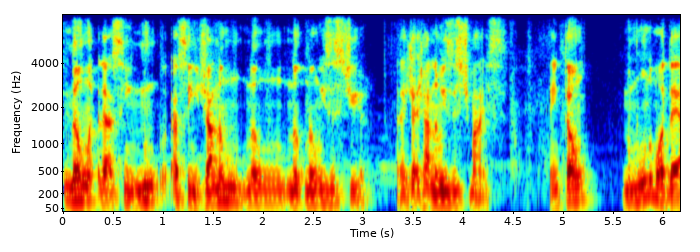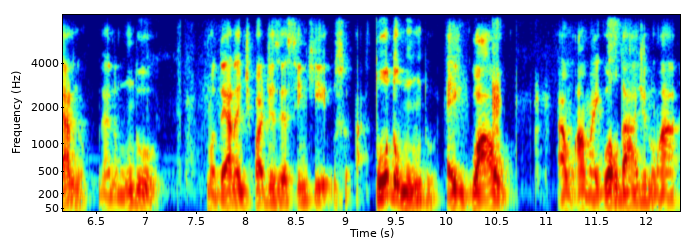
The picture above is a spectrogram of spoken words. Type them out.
não, assim, não, assim, já não, não, não, não existia, né? já, já não existe mais. Então, no mundo moderno, né, no mundo moderno, a gente pode dizer assim que todo mundo é igual, há uma igualdade, não há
